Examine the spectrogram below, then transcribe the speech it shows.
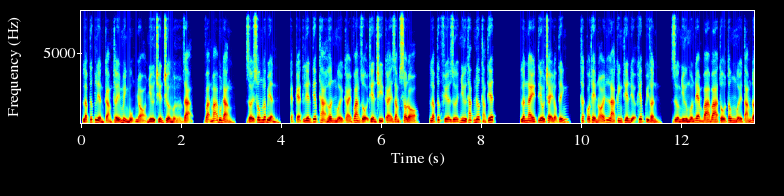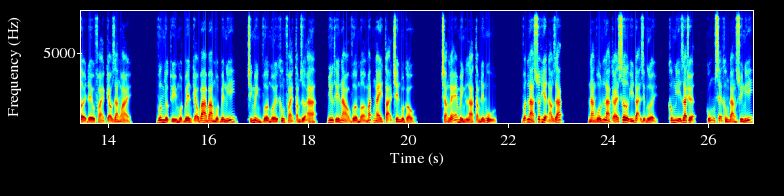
lập tức liền cảm thấy mình bụng nhỏ như chiến trường mở dạng, vạn mã buôn đẳng, rời sông lấp biển, kẹt kẹt liên tiếp thả hơn mười cái vang dội thiên chi cái rắm sau đó, lập tức phía dưới như thác nước thẳng tiết. Lần này tiêu chảy động tĩnh thật có thể nói là kinh thiên địa khiếp quỷ thần dường như muốn đem ba ba tổ tông mười tám đời đều phải kéo ra ngoài. Vương nhược thủy một bên kéo ba ba một bên nghĩ chính mình vừa mới không phải tắm rửa a à, như thế nào vừa mở mắt ngay tại trên bồn cầu. Chẳng lẽ mình là tắm đến ngủ? Vẫn là xuất hiện ảo giác. Nàng vốn là cái sơ ý đại diệp người không nghĩ ra chuyện cũng sẽ không đang suy nghĩ.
